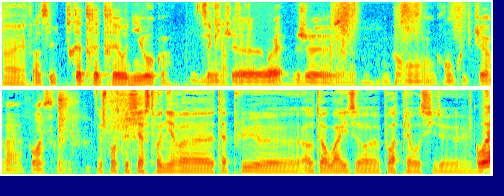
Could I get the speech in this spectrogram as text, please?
Enfin, c'est très très très haut niveau, quoi. C'est clair. Euh, ouais, je grand, grand coup de cœur euh, pour Astronir. Je pense que si Astronir euh, t'a plu, Outer Wilds pourra te plaire aussi de. Ouais,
